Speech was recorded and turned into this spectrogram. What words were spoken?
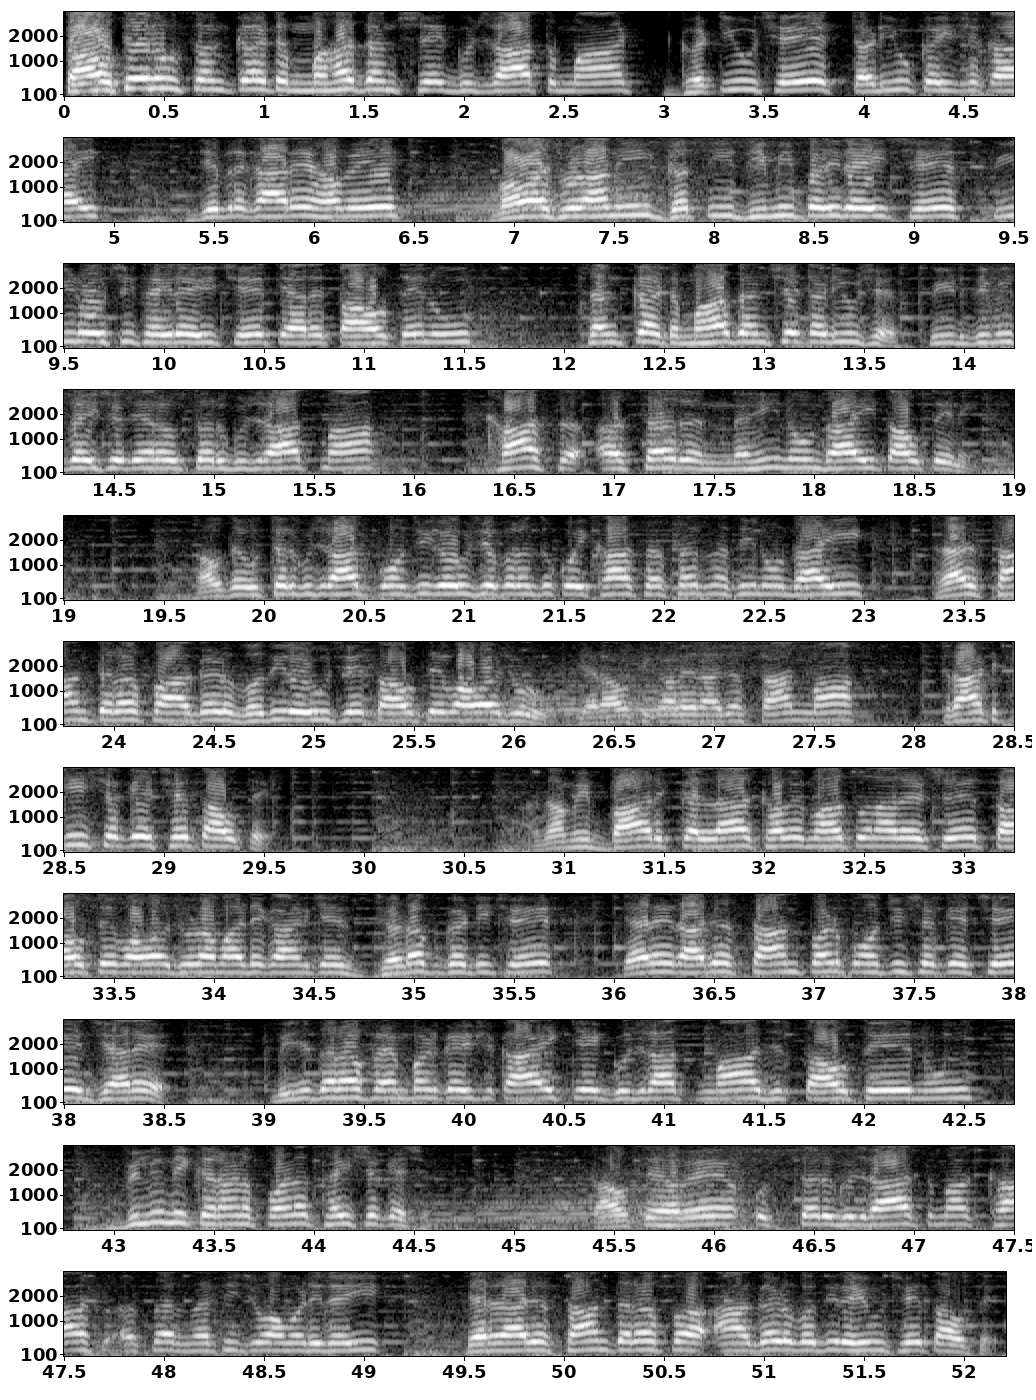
તાવતેનું સંકટ મહદઅંશે ગુજરાતમાં ઘટ્યું છે, ટળ્યું કહી શકાય. જે પ્રકારે હવે વાવાઝોડાની ગતિ ધીમી પડી રહી છે, સ્પીડ ઓછી થઈ રહી છે, ત્યારે તાવતેનું સંકટ મહદઅંશે ટળ્યું છે. સ્પીડ ધીમી થઈ છે ત્યારે ઉત્તર ગુજરાતમાં ખાસ અસર નહીં નોંધાઈ તાવતેની. તાવતે ઉત્તર ગુજરાત પહોંચી ગયું છે, પરંતુ કોઈ ખાસ અસર નથી નોંધાઈ. રાજસ્થાન તરફ આગળ વધી રહ્યું છે તાવતે વાવાઝોડું. જ્યારે આવતીકાલે રાજસ્થાનમાં ત્રાટકી શકે છે તાવતે. આગામી બાર કલાક હવે મહત્વના રહેશે તાવતે વાવાઝોડા માટે કારણ કે ઝડપ ઘટી છે, ત્યારે રાજસ્થાન પણ પહોંચી શકે છે. જ્યારે બીજી તરફ એમ પણ કહી શકાય કે ગુજરાતમાં જ તાવતેનું વિલીનીકરણ પણ થઈ શકે છે. તાવતે હવે ઉત્તર ગુજરાતમાં ખાસ અસર નથી જોવા મળી રહી, ત્યારે રાજસ્થાન તરફ આગળ વધી રહ્યું છે તાવતે.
